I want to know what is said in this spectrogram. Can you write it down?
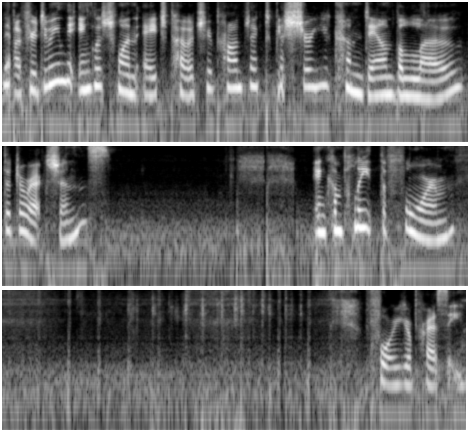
Now, if you're doing the English 1H Poetry Project, be sure you come down below the directions and complete the form for your Prezi.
